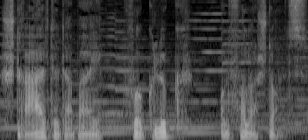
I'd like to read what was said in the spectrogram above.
strahlte dabei vor Glück und voller Stolz.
